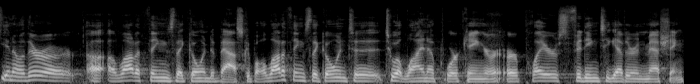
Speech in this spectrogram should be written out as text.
you know, there are a, a, lot of things that go into basketball, a lot of things that go into to a lineup working or, or, players fitting together and meshing.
